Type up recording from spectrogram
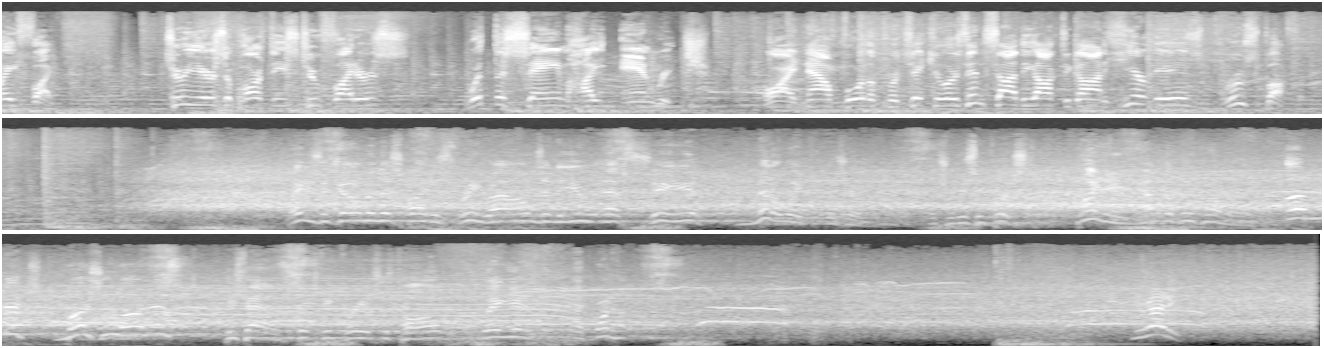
heavyweight fight. Two years apart, these two fighters with the same height and reach. All right, now for the particulars inside the octagon, here is Bruce Buffer. Ladies and gentlemen, this fight is three rounds in the UFC middleweight division. Introducing first, fighting out of the blue corner, a mixed martial artist. He stands 6 feet 3 inches tall, weighing in at 100. You ready? You ready? Let's go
